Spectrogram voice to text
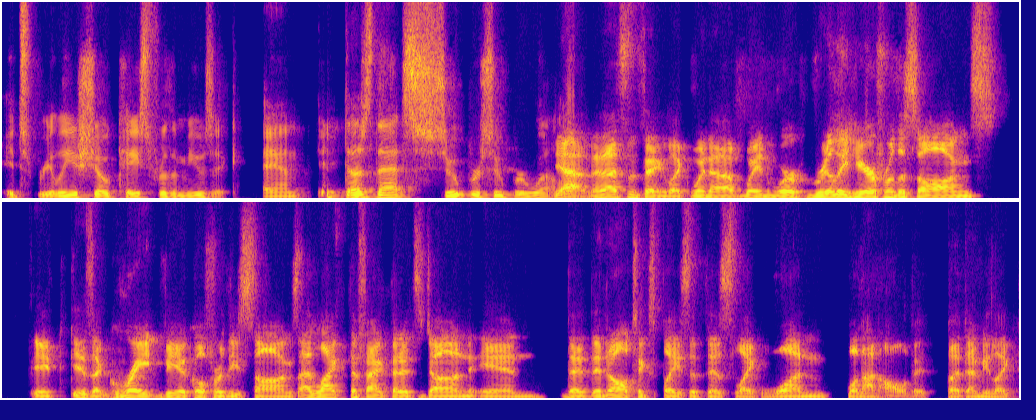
it's really a showcase for the music, and it does that super super well. yeah and that's the thing like when uh when we're really here for the songs it is a great vehicle for these songs i like the fact that it's done in that it all takes place at this like one well not all of it but i mean like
